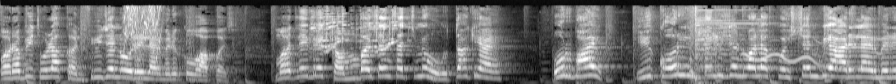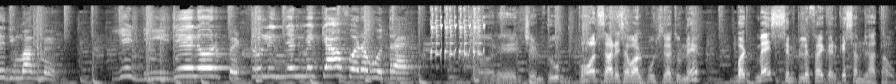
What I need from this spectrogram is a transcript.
पर अभी थोड़ा कंफ्यूजन हो रहा है मेरे को वापस। मतलब ये कंबशन सच में होता क्या है? और भाई एक और इंटेलिजेंट वाला क्वेश्चन भी आ रहा है मेरे दिमाग में। ये डीजल और पेट्रोल इंजन में क्या फ़र्क होता है? अरे चिंटू बहुत सारे सवाल पूछ लिया तूने बट मैं सिंप्लीफाई करके समझाता हूँ।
